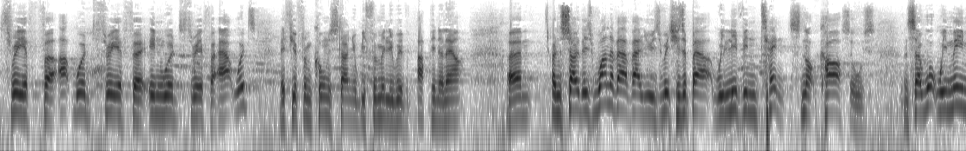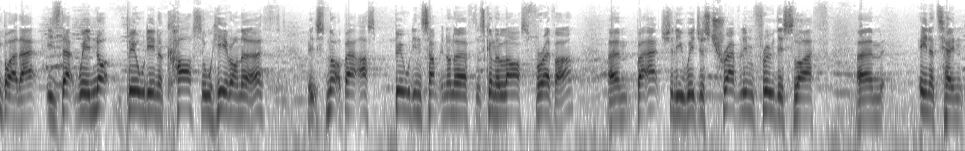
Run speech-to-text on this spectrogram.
Three are for upward, three are for inward, three are for outwards. If you're from Cornerstone, you'll be familiar with up in and out. Um, and so there's one of our values which is about we live in tents, not castles. And so what we mean by that is that we're not building a castle here on earth. It's not about us building something on earth that's going to last forever. Um, but actually, we're just travelling through this life um, in a tent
